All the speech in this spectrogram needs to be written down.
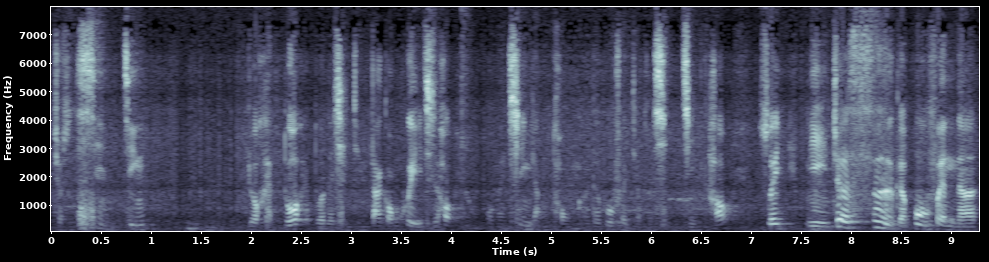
就是信经，有很多很多的信经。大公会议之后，我们信仰统合的部分叫做信经。好，所以你这四个部分呢，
